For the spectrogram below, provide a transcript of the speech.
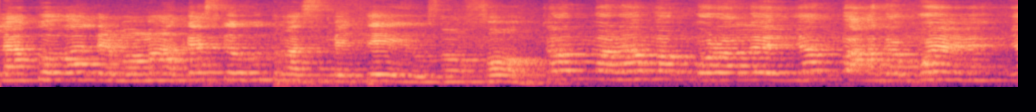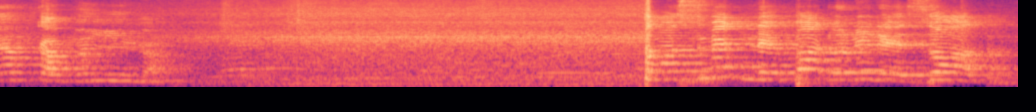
La chorale des mamans, qu'est-ce que vous transmettez aux enfants? Yinga. Transmettre n'est pas donner des ordres.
